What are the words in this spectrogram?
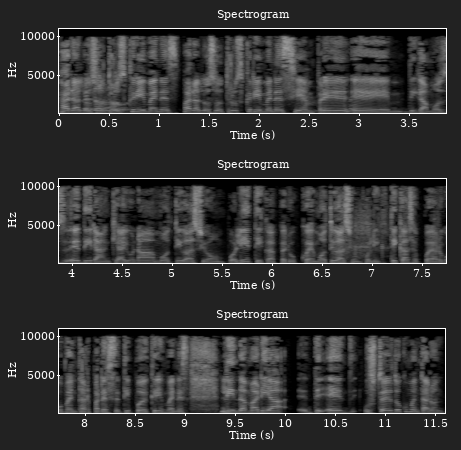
para los otros crímenes, para los otros crímenes siempre, eh, digamos, eh, dirán que hay una motivación política, pero ¿qué motivación política se puede argumentar para este tipo de crímenes? Linda María, eh, ustedes documentaron,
